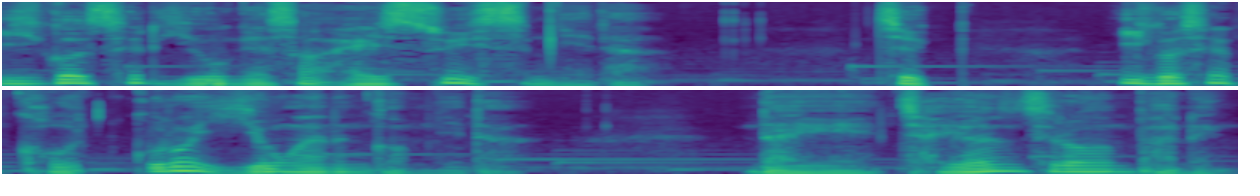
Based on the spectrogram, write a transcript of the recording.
이것을 이용해서 알 수 있습니다. 즉, 이것을 거꾸로 이용하는 겁니다. 나의 자연스러운 반응,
